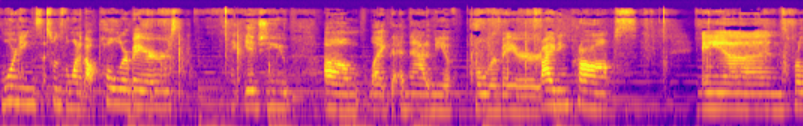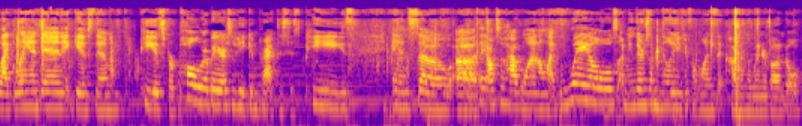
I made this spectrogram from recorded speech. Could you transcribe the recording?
mornings. This one's the one about polar bears. It gives you um, like the anatomy of polar bear, writing prompts, and for like Landon, it gives them P is for polar bear so he can practice his P's. And so uh, they also have one on like whales. I mean, there's a million different ones that come in the winter bundle.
